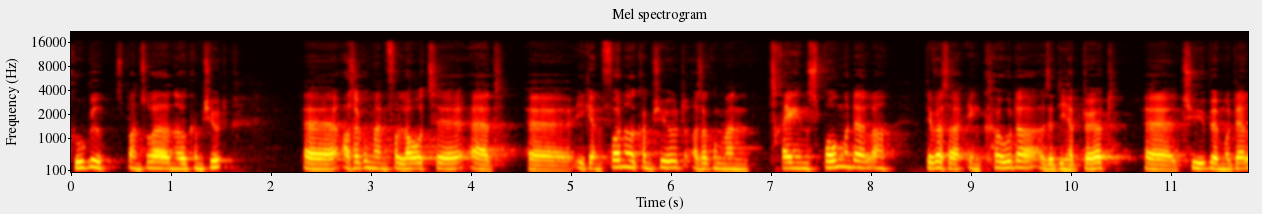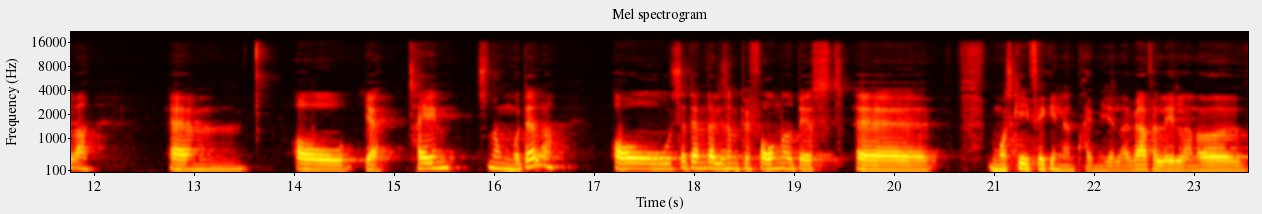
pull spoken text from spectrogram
Google sponsorerede noget compute, øh, og så kunne man få lov til at øh, igen få noget compute, og så kunne man træne sprogmodeller, det var så encoder, altså de her BERT-type øh, modeller, øh, og ja, træne sådan nogle modeller, og så dem, der ligesom performede bedst, øh, måske fik en eller anden præmie, eller i hvert fald et eller andet,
